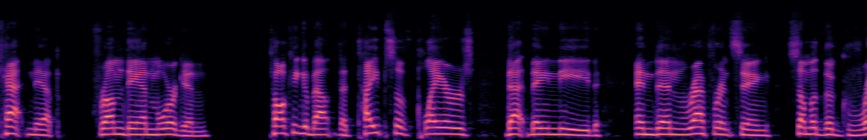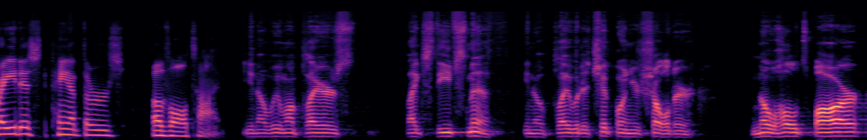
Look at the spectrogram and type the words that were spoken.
catnip from Dan Morgan, talking about the types of players that they need and then referencing some of the greatest Panthers of all time. You know, we want players like Steve Smith, you know, play with a chip on your shoulder, no holds bar.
